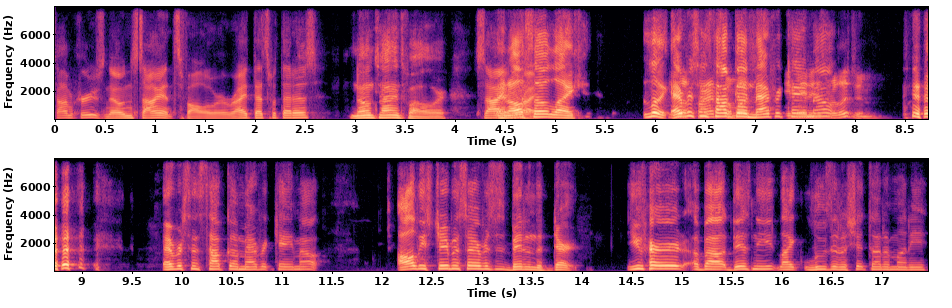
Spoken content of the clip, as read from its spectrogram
Tom Cruise, known science follower, right? That's what that is. Known science follower, Science, and also like, look, ever since science so Top Gun much, Maverick came out, religion. ever since Top Gun Maverick came out, all these streaming services been in the dirt. You've heard about Disney like losing a shit ton of money.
